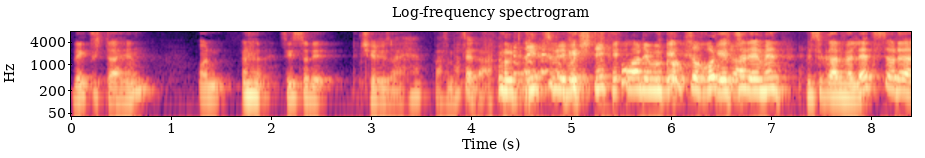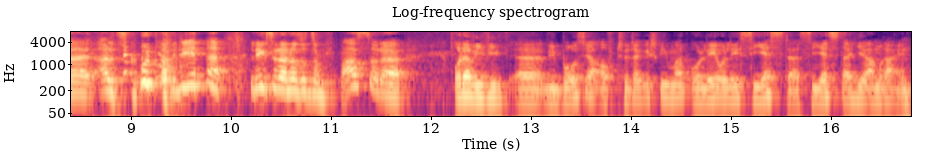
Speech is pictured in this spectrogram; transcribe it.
legt sich da hin und siehst du den, den Schiri so, hä, was macht er da? Und geht zu dem und steht vor dem und guckt so runter. Geht zu dem hin, bist du gerade verletzt oder alles gut bei dir? Liegst du da nur so zum Spaß oder? Oder wie, wie, äh, wie Bos ja auf Twitter geschrieben hat, ole ole siesta, siesta hier am Rhein.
